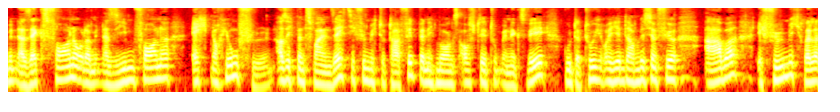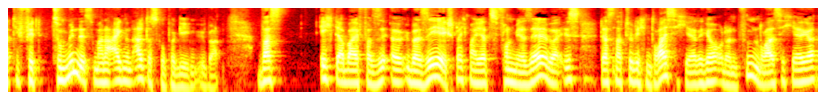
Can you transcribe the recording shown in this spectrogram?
mit einer 6 vorne oder mit einer 7 vorne echt noch jung fühlen. Also ich bin 62, fühle mich total fit. Wenn ich morgens aufstehe, tut mir nichts weh. Gut, da tue ich auch jeden Tag ein bisschen für. Aber ich fühle mich relativ fit, zumindest meiner eigenen Altersgruppe gegenüber. Was ich dabei äh, übersehe, ich spreche mal jetzt von mir selber, ist, dass natürlich ein 30-Jähriger oder ein 35-Jähriger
